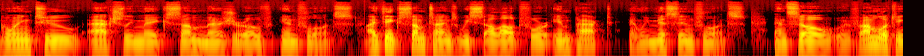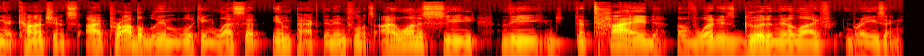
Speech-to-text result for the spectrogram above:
going to actually make some measure of influence. I think sometimes we sell out for impact and we miss influence. And so, if I'm looking at conscience, I probably am looking less at impact than influence. I want to see the, the tide of what is good in their life raising.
